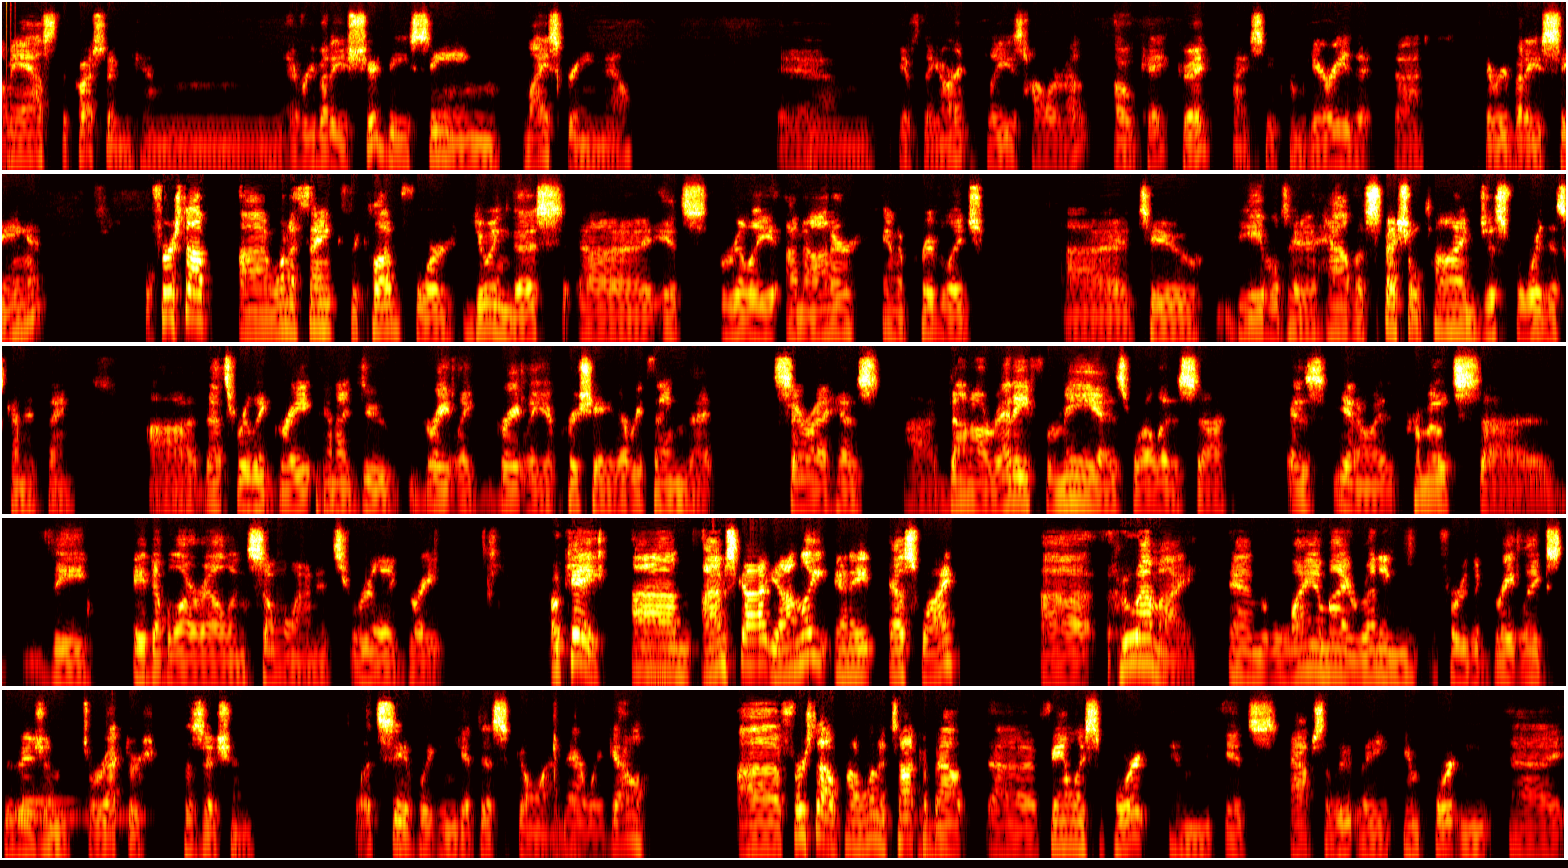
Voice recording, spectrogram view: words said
let me ask the question. Can everybody should be seeing my screen now? And if they aren't, please holler out. Okay, good. I see from Gary that uh, everybody's seeing it. Well, first off, I want to thank the club for doing this. Uh, it's really an honor and a privilege uh, to be able to have a special time just for this kind of thing. Uh, that's really great, and I do greatly, greatly appreciate everything that Sarah has uh, done already for me, as well as uh, as you know, it promotes uh, the ARRL and so on. It's really great. Okay, um, I'm Scott Yonally, N8SY. Uh, who am I, and why am I running for the Great Lakes Division Director position? Let's see if we can get this going. There we go. Uh, first off, I want to talk about uh, family support, and it's absolutely important uh,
